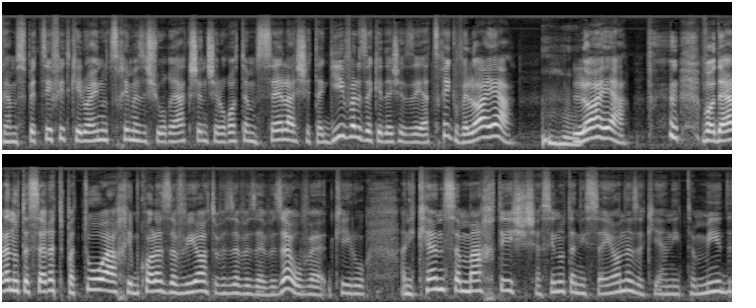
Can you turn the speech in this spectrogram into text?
גם ספציפית, כאילו היינו צריכים איזשהו reaction של רותם סלע שתגיב על זה כדי שזה יצחיק, ולא היה. לא היה. ועוד היה לנו את הסרט פתוח עם כל הזוויות וזה וזה וזהו, וכאילו, אני כן שמחתי שעשינו את הניסיון הזה, כי אני תמיד...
